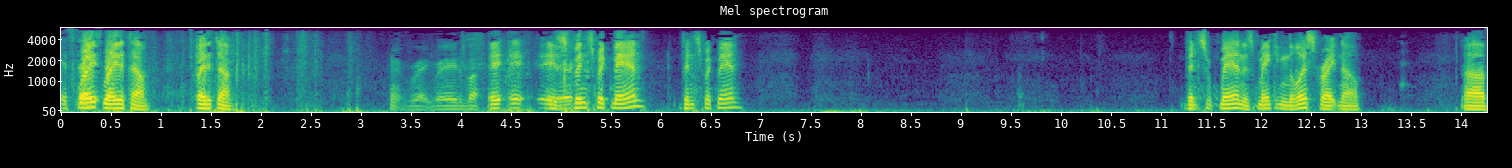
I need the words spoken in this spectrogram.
It's that- Write it down. Write it down. Right, right, right about. It, it, is. Vince McMahon? Vince McMahon? Vince McMahon is making the list right now. Uh,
